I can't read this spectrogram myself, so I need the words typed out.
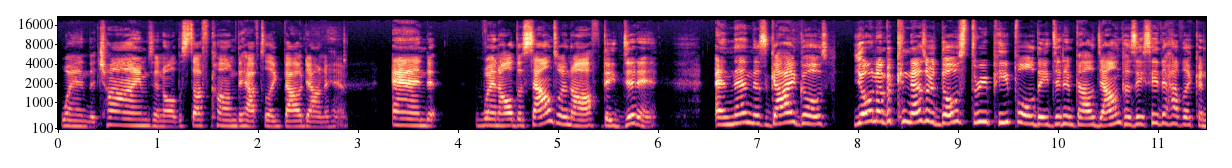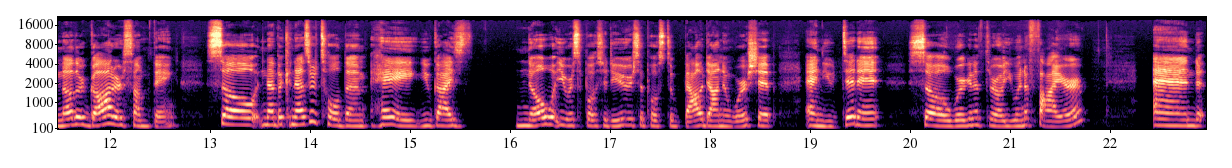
When the chimes and all the stuff come, they have to like bow down to him. And when all the sounds went off, they didn't. And then this guy goes, Yo, Nebuchadnezzar, those three people, they didn't bow down because they say they have like another god or something. So Nebuchadnezzar told them, Hey, you guys know what you were supposed to do. You're supposed to bow down and worship, and you didn't. So we're going to throw you in a fire. And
